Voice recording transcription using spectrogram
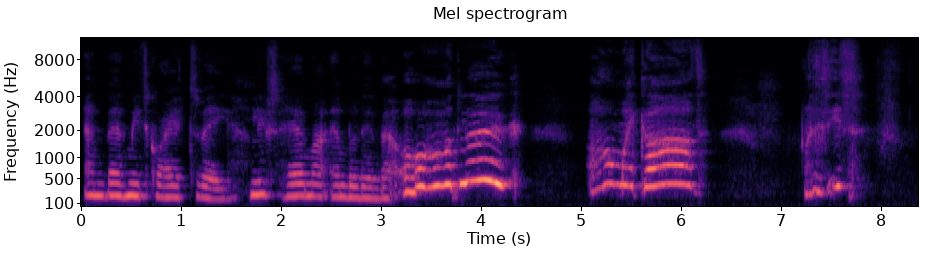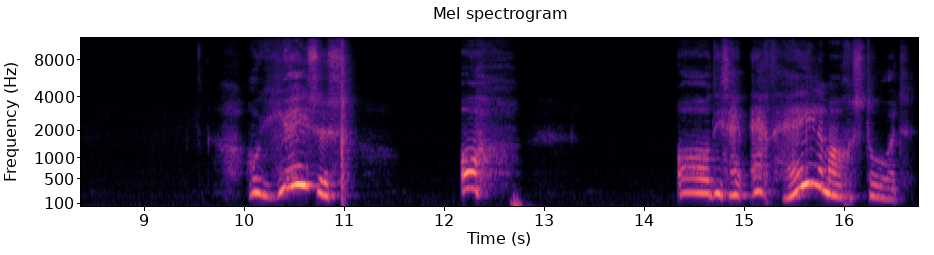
en Band Meets Choir 2. Liefst Herma en Belinda. Oh, wat leuk! Oh my god! Het is iets... Oh, Jezus! Oh! Oh, die zijn echt helemaal gestoord.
